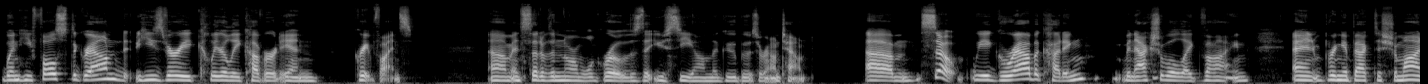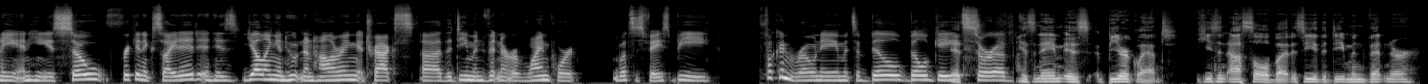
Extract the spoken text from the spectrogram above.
when he falls to the ground, he's very clearly covered in grapevines um, instead of the normal growths that you see on the Goobbues around town. Um, so we grab a cutting, an actual like vine, and bring it back to Shamani, and he is so freaking excited, and his yelling and hooting and hollering attracts uh, the demon vintner of Wineport. What's his face? B. Fucking row name. It's a Bill Bill Gates It's- or a. His name is Beerglant. He's an asshole, but is he the demon vintner?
